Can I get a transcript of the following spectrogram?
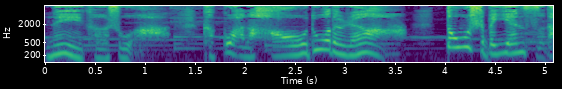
那棵树啊，可挂了好多的人啊，都是被淹死的。”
